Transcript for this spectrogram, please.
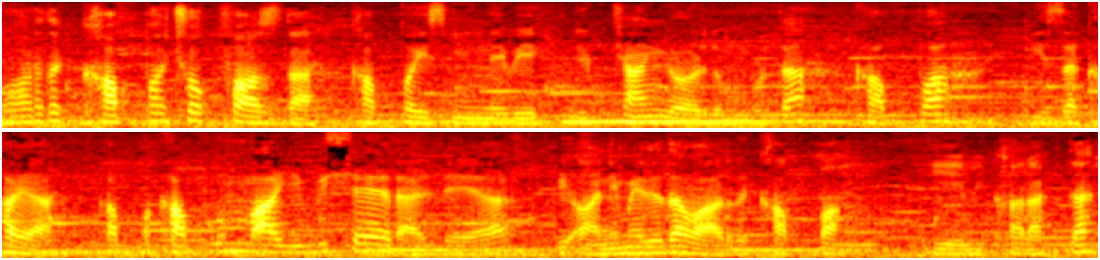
Bu arada Kappa çok fazla. Kappa isminde bir dükkan gördüm burada. Kappa Izakaya. Kappa kaplumbağa gibi bir şey herhalde ya. Bir animede de vardı Kappa diye bir karakter.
